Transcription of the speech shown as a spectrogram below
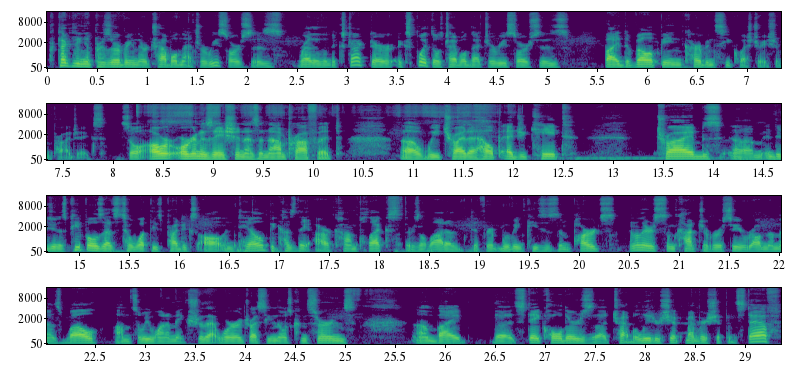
protecting and preserving their tribal natural resources rather than extract or exploit those tribal natural resources by developing carbon sequestration projects. So, our organization, as a nonprofit, uh, we try to help educate tribes, um, indigenous peoples as to what these projects all entail because they are complex. There's a lot of different moving pieces and parts. I know there's some controversy around them as well. Um, so, we want to make sure that we're addressing those concerns um, by the stakeholders, uh, tribal leadership, membership, and staff.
